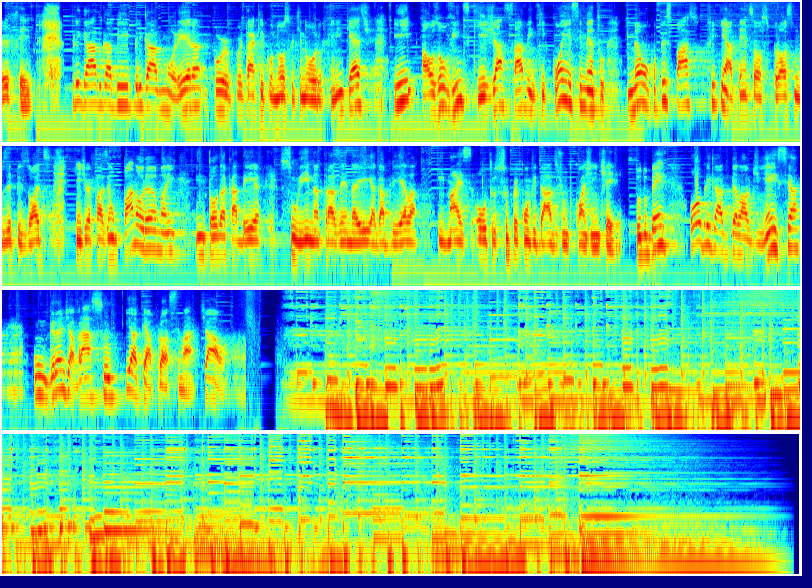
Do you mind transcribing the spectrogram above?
Perfeito. Obrigado, Gabi. Obrigado, Moreira, por, por estar aqui conosco aqui no Ouro Finincast. E aos ouvintes que já sabem que conhecimento não ocupa espaço, fiquem atentos aos próximos episódios. A gente vai fazer um panorama aí em toda a cadeia suína, trazendo aí a Gabriela e mais outros super convidados junto com a gente aí. Tudo bem? Obrigado pela audiência, um grande abraço e até a próxima. Tchau!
